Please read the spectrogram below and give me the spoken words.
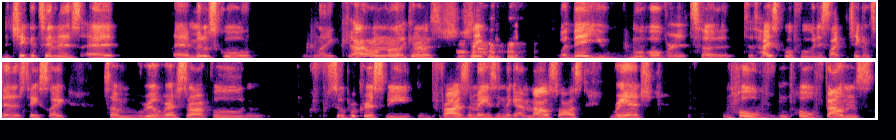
the chicken tenders at at middle school, like I don't know, it kind of shaky. but then you move over to to high school food. It's like chicken tenders taste like some real restaurant food, super crispy. Fries amazing. They got mild sauce, ranch whole whole fountains,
